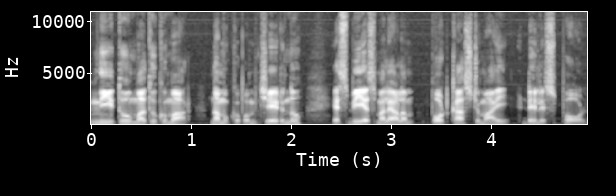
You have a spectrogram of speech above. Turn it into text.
നീതു മധുകുമാർ നമുക്കൊപ്പം ചേരുന്നു. എസ് ബി എസ് മലയാളം പോഡ്കാസ്റ്റുമായി ഡെലിസ് പോൾ.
